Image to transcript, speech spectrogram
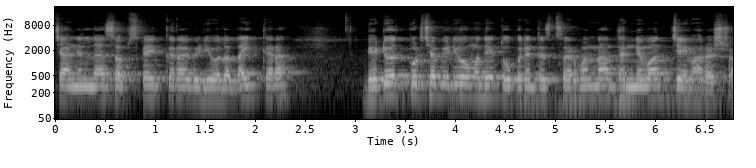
चॅनलला सबस्क्राईब करा व्हिडिओला लाईक करा. भेटूयात पुढच्या व्हिडिओमध्ये तोपर्यंत सर्वांना धन्यवाद. जय महाराष्ट्र.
